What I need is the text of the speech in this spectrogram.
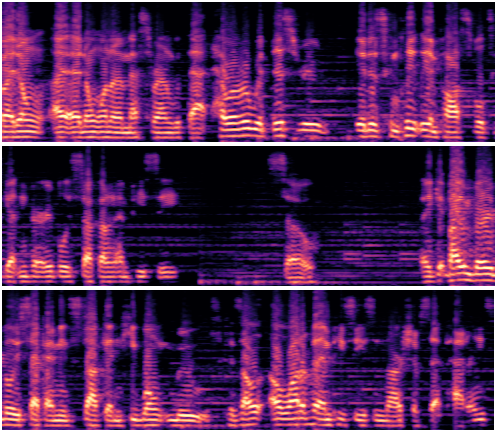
I don't I, I don't want to mess around with that. However, with this route, it is completely impossible to get invariably stuck on an NPC. So, like by invariably stuck, I mean stuck and he won't move because a, lot of NPCs in Narshe have set patterns,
